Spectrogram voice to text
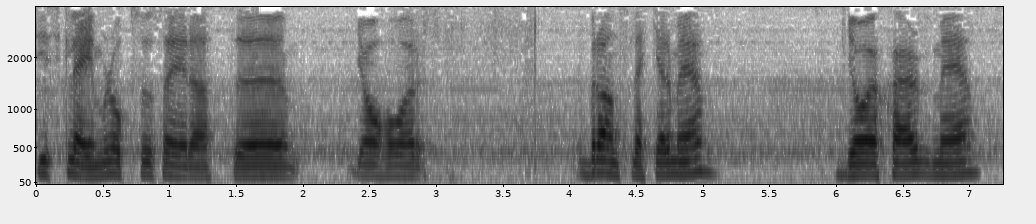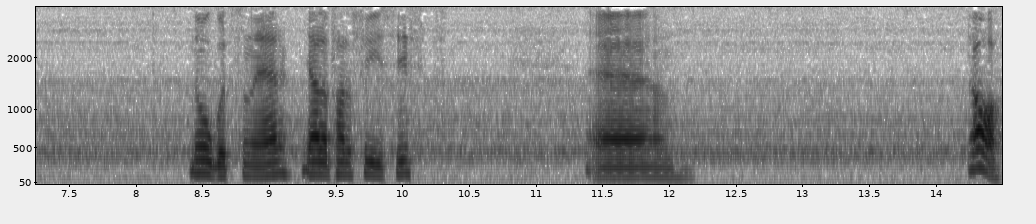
disclaimer också och säga att jag har brandsläckare med. Jag är själv med. Något sånär, i alla fall fysiskt. Eh, ja,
